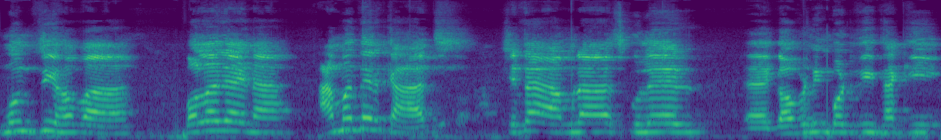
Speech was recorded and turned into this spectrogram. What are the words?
মন্ত্রী হবা, বলা যায় না। আমাদের কাজ, সেটা আমরা স্কুলের গভর্নিং বডিতেই থাকি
